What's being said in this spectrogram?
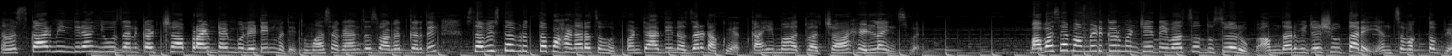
नमस्कार मी इंदिरा न्यूज अनकटच्या प्राईम टाईम बुलेटिनमध्ये. तुम्हा सगळ्यांचं स्वागत करते. सविस्तर वृत्त पाहणारच आहोत पण त्याआधी नजर टाकूयात काही महत्त्वाच्या हेडलाईन्सवर. बाबासाहेब आंबेडकर म्हणजे देवाचं दुसरं रूप आमदार विजय शिवतारे यांचं वक्तव्य.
